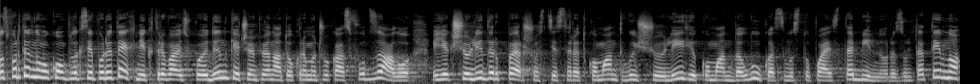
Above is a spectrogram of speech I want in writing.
У спортивному комплексі Політехнік тривають поєдинки чемпіонату Кременчука з футзалу. І якщо лідер першості серед команд вищої ліги команда Лукас виступає стабільно результативно,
